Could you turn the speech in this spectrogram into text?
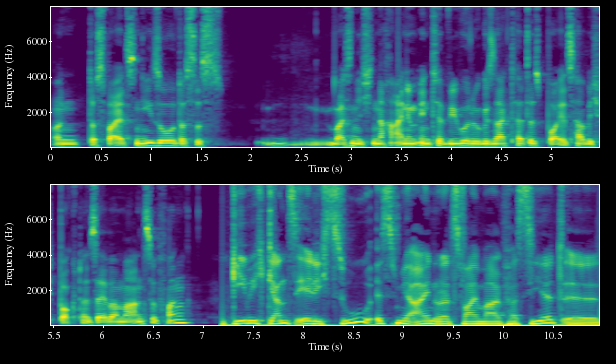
Und das war jetzt nie so, dass es weiß nicht, nach einem Interview, wo du gesagt hattest, boah, jetzt habe ich Bock, da selber mal anzufangen? Gebe ich ganz ehrlich zu, ist mir ein oder zweimal passiert. Äh,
